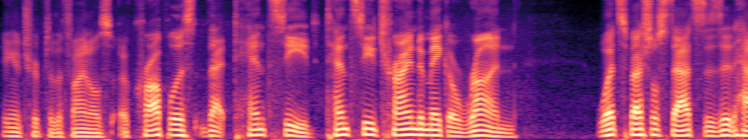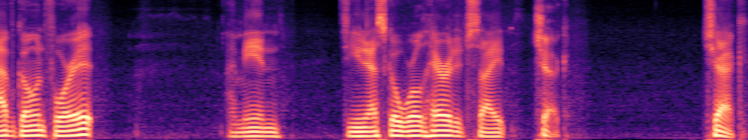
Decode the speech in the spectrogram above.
taking a trip to the finals. Acropolis, that tenth seed, tenth seed, trying to make a run. What special stats does it have going for it? I mean, it's a UNESCO World Heritage Site. Check. Check.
